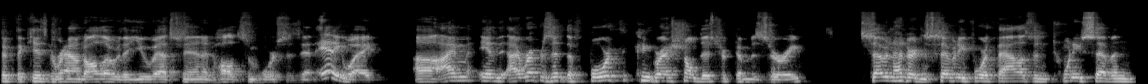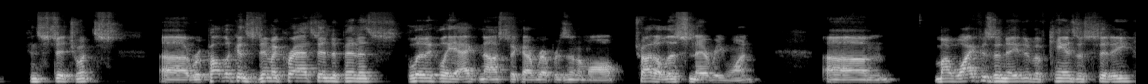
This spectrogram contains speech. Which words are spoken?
took the kids around all over the U.S. in and hauled some horses in. Anyway, uh, I'm in. I represent the fourth congressional district of Missouri, 774,027 constituents. Uh, Republicans, Democrats, Independents, politically agnostic. I represent them all. Try to listen to everyone. Um, my wife is a native of Kansas City.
